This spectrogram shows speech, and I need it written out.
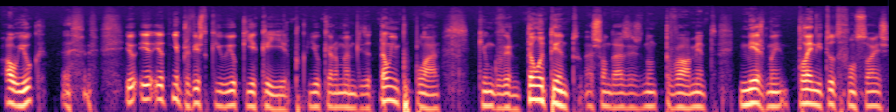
ao IUC. eu, eu, eu, tinha previsto que o IUC ia cair, porque o IUC era uma medida tão impopular que um governo tão atento às sondagens, não, provavelmente, mesmo em plenitude de funções,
